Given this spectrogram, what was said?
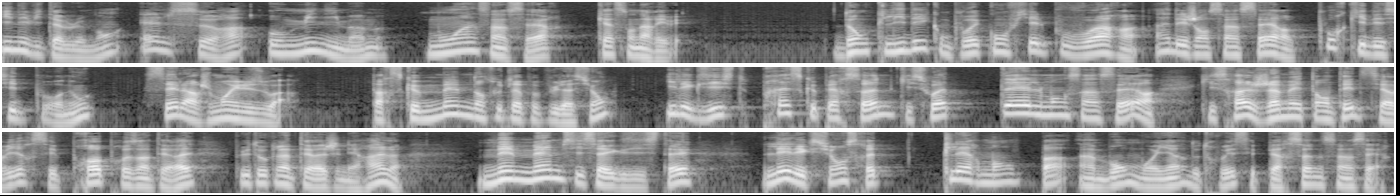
inévitablement, elle sera au minimum moins sincère qu'à son arrivée. Donc l'idée qu'on pourrait confier le pouvoir à des gens sincères pour qu'ils décident pour nous, c'est largement illusoire. Parce que même dans toute la population, il existe presque personne qui soit tellement sincère qu'il sera jamais tenté de servir ses propres intérêts plutôt que l'intérêt général, mais même si ça existait, l'élection serait clairement pas un bon moyen de trouver ces personnes sincères.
